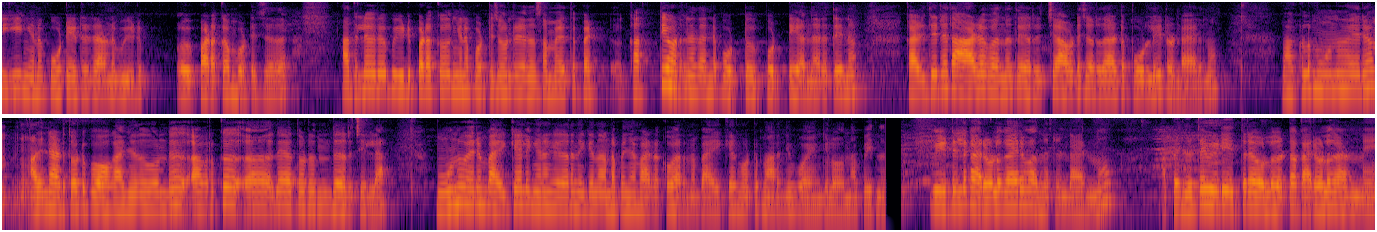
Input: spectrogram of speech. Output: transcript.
തീ ഇങ്ങനെ കൂട്ടിയിട്ടിട്ടാണ് വീട് പടക്കം പൊട്ടിച്ചത്. അതിലൊരു ബീഡിപ്പടക്കം ഇങ്ങനെ പൊട്ടിച്ചുകൊണ്ടിരുന്ന സമയത്ത് പെട്ട് കത്തി ഉടനെ തന്നെ പൊട്ടു പൊട്ടി. അന്നേരത്തേനും കഴുത്തിന്റെ താഴെ വന്ന് തെറിച്ച് അവിടെ ചെറുതായിട്ട് പൊള്ളിയിട്ടുണ്ടായിരുന്നു. മക്കൾ മൂന്ന് പേരും അതിന്റെ അടുത്തോട്ട് പോകാഞ്ഞതുകൊണ്ട് അവർക്ക് ദേഹത്തോട്ടൊന്നും തെറിച്ചില്ല. മൂന്ന് പേരും ബൈക്കേൽ ഇങ്ങനെ കയറി നിൽക്കുന്ന കണ്ടപ്പോൾ ഞാൻ വഴക്ക് പറഞ്ഞു ബൈക്ക് അങ്ങോട്ട് മറിഞ്ഞു പോയെങ്കിലോ? എന്ന് അപ്പോൾ ഇന്ന് വീട്ടിൽ കരോളുകാർ വന്നിട്ടുണ്ടായിരുന്നു. അപ്പോൾ ഇന്നത്തെ വീഡിയോ ഇത്രയേ ഉള്ളൂ കേട്ടോ. കരോൾ കാണണേ.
